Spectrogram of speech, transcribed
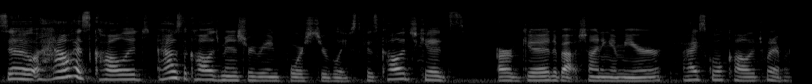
So, how has college? How has the college ministry reinforced your beliefs? Because college kids are good about shining a mirror, high school, college, whatever,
